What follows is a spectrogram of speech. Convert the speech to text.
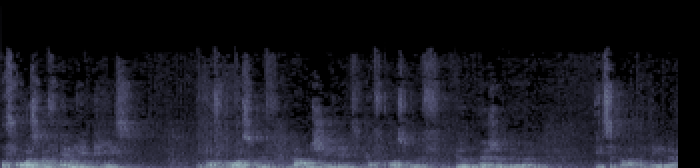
Of course, with MVPs, of course, with launching it, of course, with build, measure, learn, it's about the data.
